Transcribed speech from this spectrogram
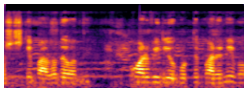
আশিসকে বাধা দেওয়াতে ও আর ভিডিও করতে পারেনি এবং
